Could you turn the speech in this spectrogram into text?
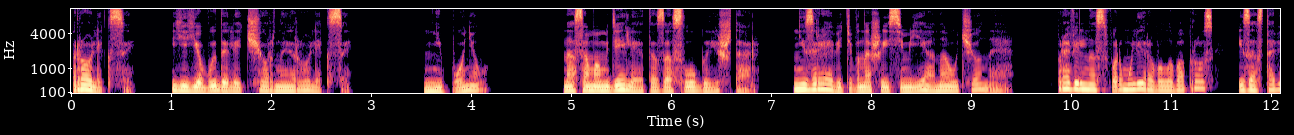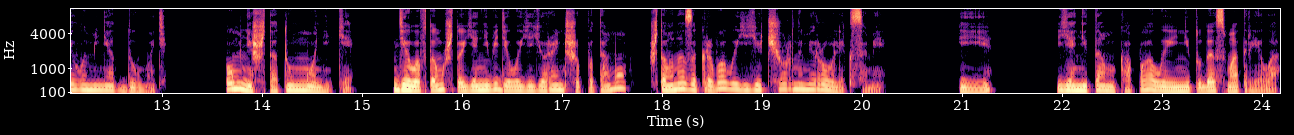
Роликсы. Ее выдали черные роликсы. Не понял? На самом деле это заслуга Иштар. Не зря ведь в нашей семье она ученая. Правильно сформулировала вопрос и заставила меня думать. Помнишь тату Моники? Дело в том, что я не видела ее раньше потому, что она закрывала ее черными роликсами. И я не там копала и не туда смотрела.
